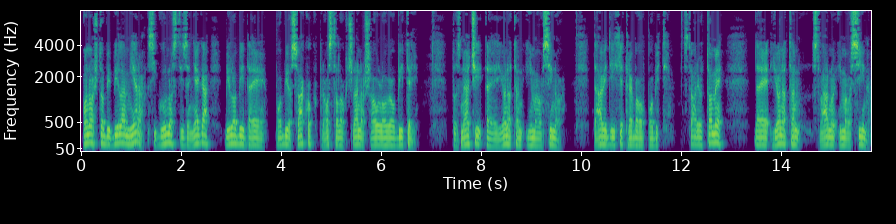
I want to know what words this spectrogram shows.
Ono što bi bila mjera sigurnosti za njega bilo bi da je pobio svakog preostalog člana Šaulove obitelji. To znači da je Jonatan imao sinova. David ih je trebao pobiti. Stvar je u tome da je Jonatan stvarno imao sina.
